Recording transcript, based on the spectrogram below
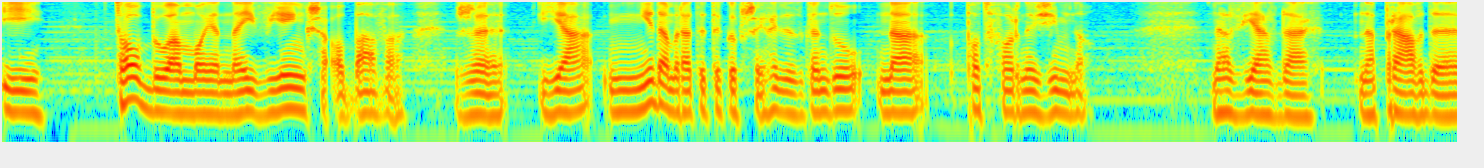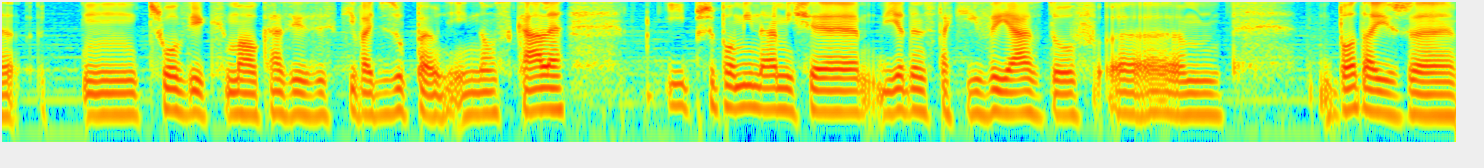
I to była moja największa obawa, że ja nie dam rady tego przejechać ze względu na potworne zimno. Na zjazdach naprawdę mm, człowiek ma okazję zyskiwać zupełnie inną skalę. I przypomina mi się jeden z takich wyjazdów. Yy, bodajże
